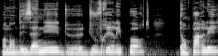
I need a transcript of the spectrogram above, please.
pendant des années d'ouvrir les portes, d'en parler.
